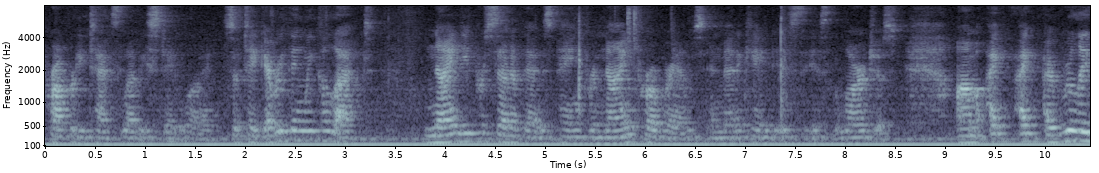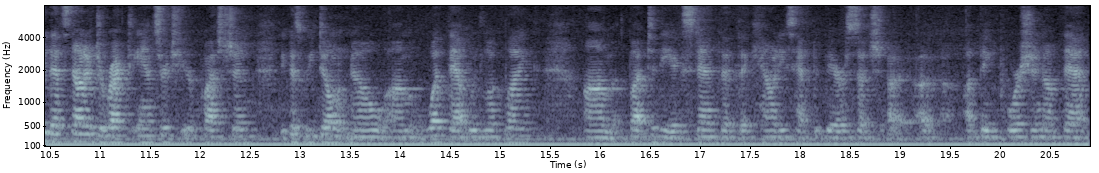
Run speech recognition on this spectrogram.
property tax levy statewide. So take everything we collect, ninety percent of that is paying for nine programs, and Medicaid is, is the largest. Um, I, I, I really, that's not a direct answer to your question, because we don't know, um, what that would look like. Um, but to the extent that the counties have to bear such a, a, a big portion of that,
